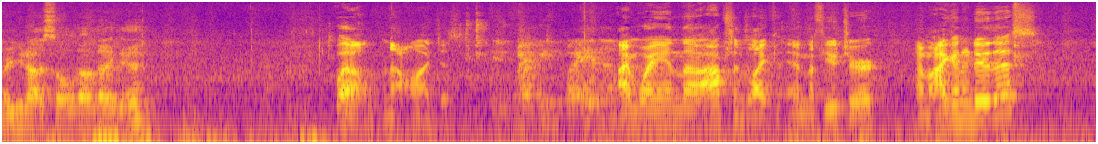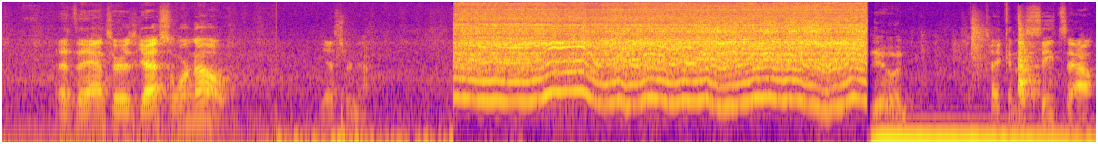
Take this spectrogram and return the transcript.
Are you not sold on the idea? Well, no, I just He's, weighing it. I'm weighing the options. Like in the future, am I gonna do this? If the answer is yes or no. Yes or no. Dude, taking the seats out.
